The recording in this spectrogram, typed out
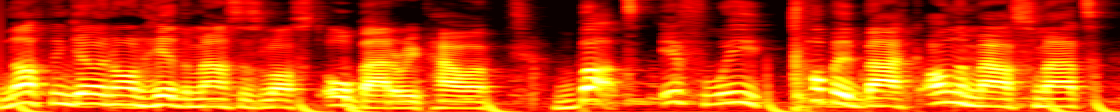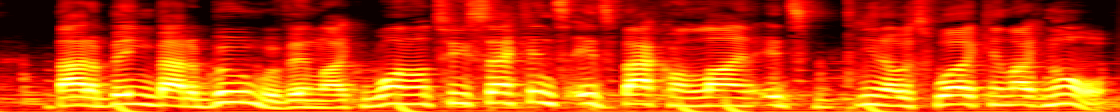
nothing going on here, the mouse has lost all battery power. But if we pop it back on the mouse mat, bada bing, bada boom, within like one or two seconds, it's back online, it's, you know, it's working like normal.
